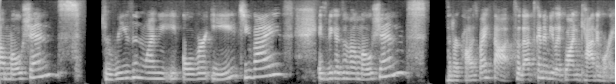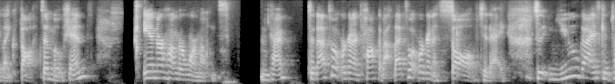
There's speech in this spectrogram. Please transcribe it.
Emotions the reason why we eat, overeat, you guys, is because of emotions that are caused by thoughts. So that's going to be like one category, like thoughts, emotions, and our hunger hormones. Okay. So that's what we're going to talk about. That's what we're going to solve today. So that you guys can t-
